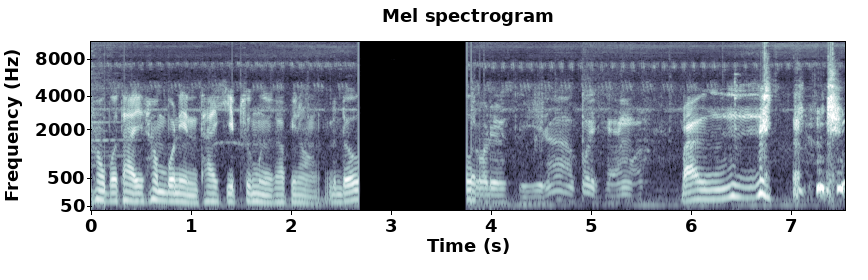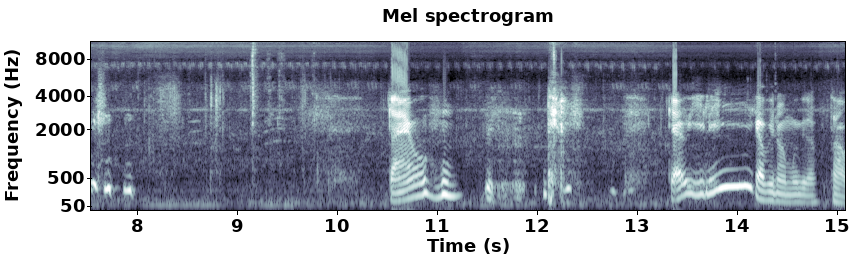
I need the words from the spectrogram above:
เฮาบ่ไทยเฮาบ่เน้นถ่ายคลิปซุมื้อครับพี่น้องโดนตัวเดียวสีนะกล้วยแข็งวะๆบ้าแก้วแก้วอีหลีครับพี่น้องมึงเดือเต่า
